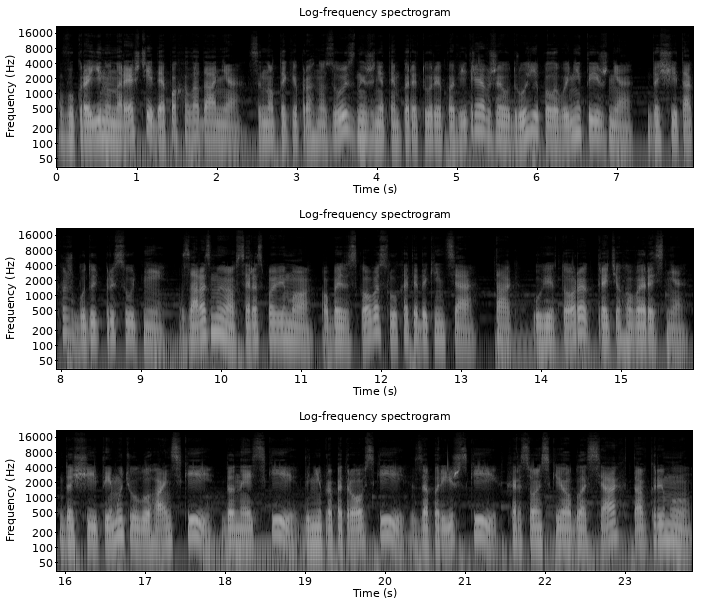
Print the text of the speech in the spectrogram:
В Україну нарешті йде похолодання. Синоптики прогнозують зниження температури повітря вже у другій половині тижня. Дощі також будуть присутні. Зараз ми вам все розповімо. Обов'язково слухайте до кінця. Так, у вівторок, 3 вересня, дощі йтимуть у Луганській, Донецькій, Дніпропетровській, Запорізькій, Херсонській областях та в Криму.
